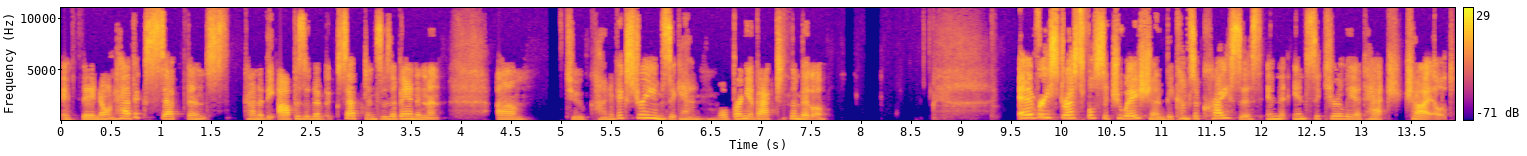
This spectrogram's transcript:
If they don't have acceptance kind of the opposite of acceptance is abandonment um, two kind of extremes again. We'll bring it back to the middle. Every stressful situation becomes a crisis in the insecurely attached child.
